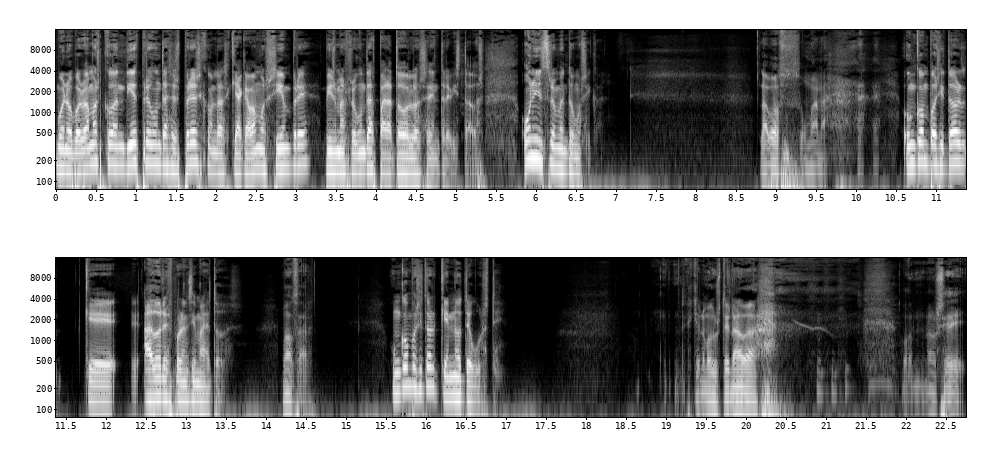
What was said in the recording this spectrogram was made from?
Bueno, pues vamos con 10 preguntas express con las que acabamos siempre, mismas preguntas para todos los entrevistados. Un instrumento musical. La voz humana. Un compositor que adores por encima de todos. Mozart. Un compositor que no te guste. Que no me guste nada. no sé.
